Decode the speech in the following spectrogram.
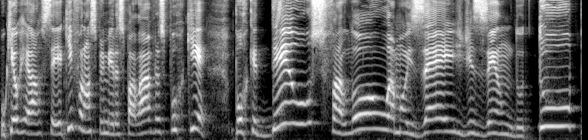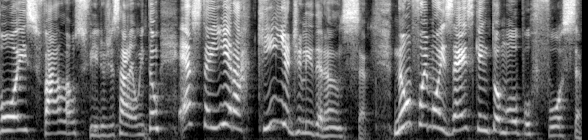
O que eu realcei aqui foram as primeiras palavras, por quê? Porque Deus falou a Moisés, dizendo: Tu, pois, fala aos filhos de Israel. Então, esta hierarquia de liderança não foi Moisés quem tomou por força,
